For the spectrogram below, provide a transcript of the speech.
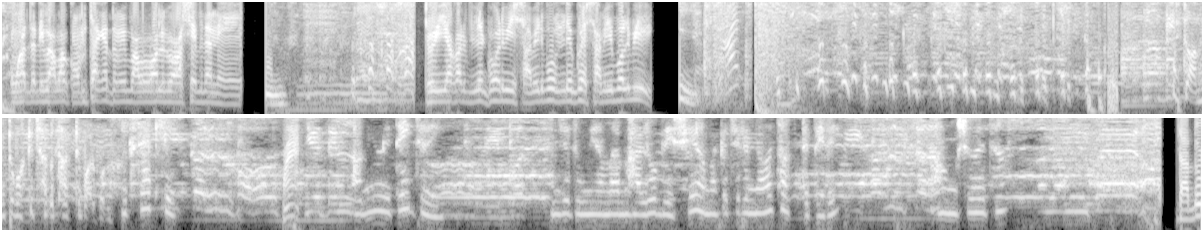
তোমার যদি বাবা কম থাকে তুমি বাবা বলবে অসুবিধা নেই তুই যখন বিয়ে করবি স্বামীর বন্ধুকে স্বামী বলবি আমি তোমাকে ছাড়া থাকতে পারব না। এক্স্যাক্টলি আমিও এটাই চাই যে তুমি আমার ভালোবেসে আমাকে ছেড়ে না থাকতে পেরে ধ্বংস হয়ে যাও। দাদু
